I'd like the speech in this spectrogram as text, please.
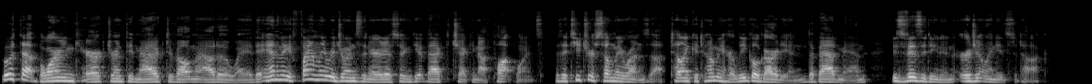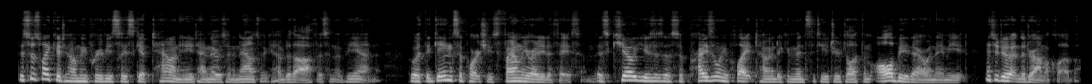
But with that boring character and thematic development out of the way, the anime finally rejoins the narrative so we can get back to checking off plot points, as a teacher suddenly runs up, telling Kotomi her legal guardian, the bad man, is visiting and urgently needs to talk. This was why Kotomi previously skipped town anytime there was an announcement come to the office in the VN, but with the gang support, she's finally ready to face him, as Kyo uses a surprisingly polite tone to convince the teacher to let them all be there when they meet, and to do it in the drama club.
